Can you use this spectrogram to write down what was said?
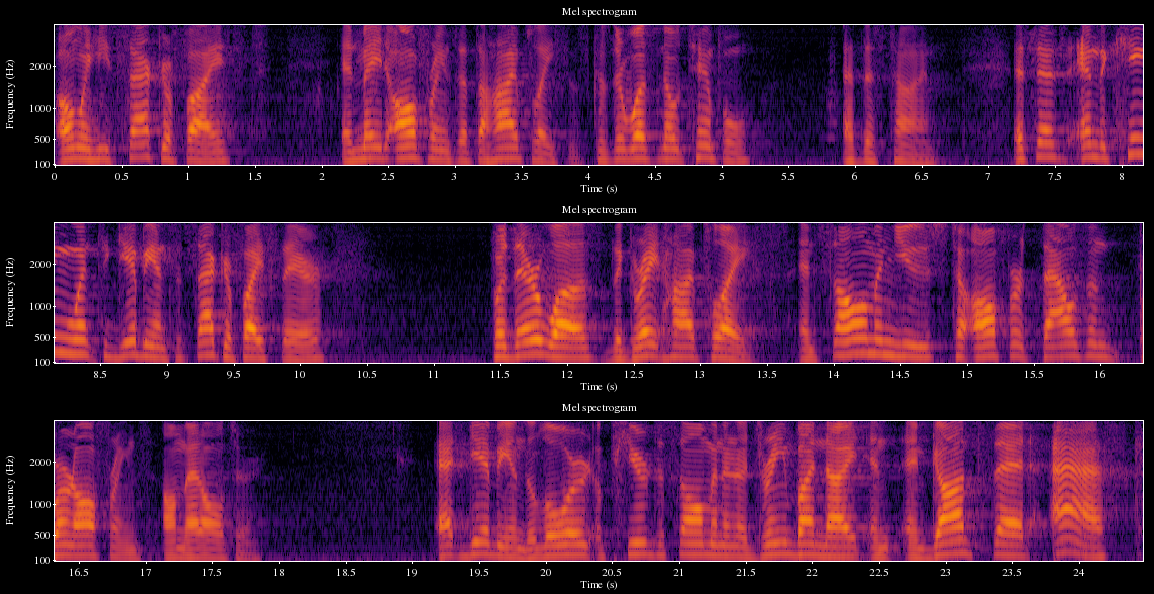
Only he sacrificed and made offerings at the high places, because there was no temple at this time. It says, And the king went to Gibeon to sacrifice there, for there was the great high place. And Solomon used to offer thousand burnt offerings on that altar at Gibeon, the Lord appeared to Solomon in a dream by night, and, and God said, Ask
